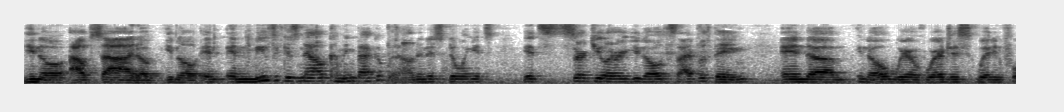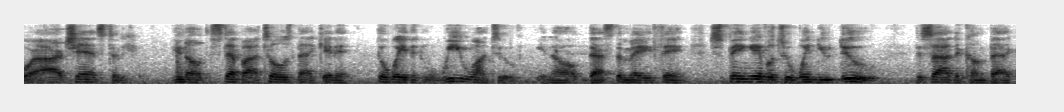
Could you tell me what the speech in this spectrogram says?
you know, outside of, you know, and, and music is now coming back around and it's doing its its circular, you know, type of thing. And um, you know, we're we're just waiting for our chance to, you know, to step our toes back in it the way that we want to. You know, that's the main thing. Just being able to when you do decide to come back,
